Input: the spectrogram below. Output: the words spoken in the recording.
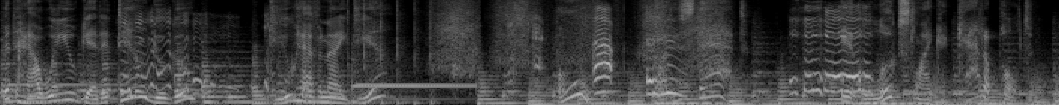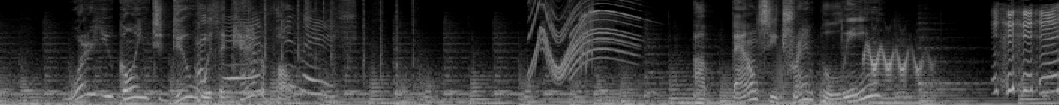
But how will you get it down, Goo Goo? Do you have an idea? Oh, what is that? It looks like a catapult. What are you going to do with a catapult? A bouncy trampoline?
